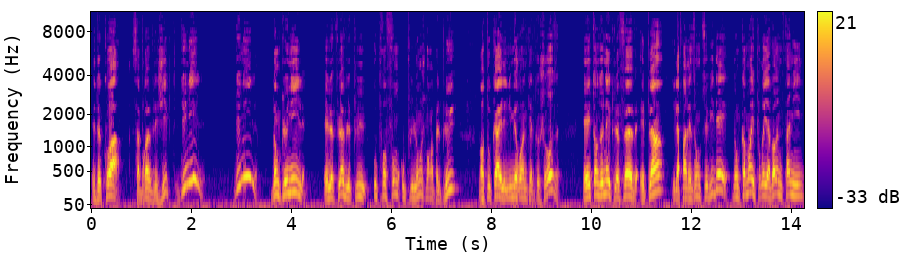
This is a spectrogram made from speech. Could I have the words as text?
Et de quoi s'abreuve l'Égypte? Du Nil. Du Nil. Donc le Nil est le fleuve le plus ou profond ou plus long, je ne me rappelle plus. Mais en tout cas, il est numéro un de quelque chose. Et étant donné que le fleuve est plein, il n'a pas raison de se vider. Donc comment il pourrait y avoir une famine?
